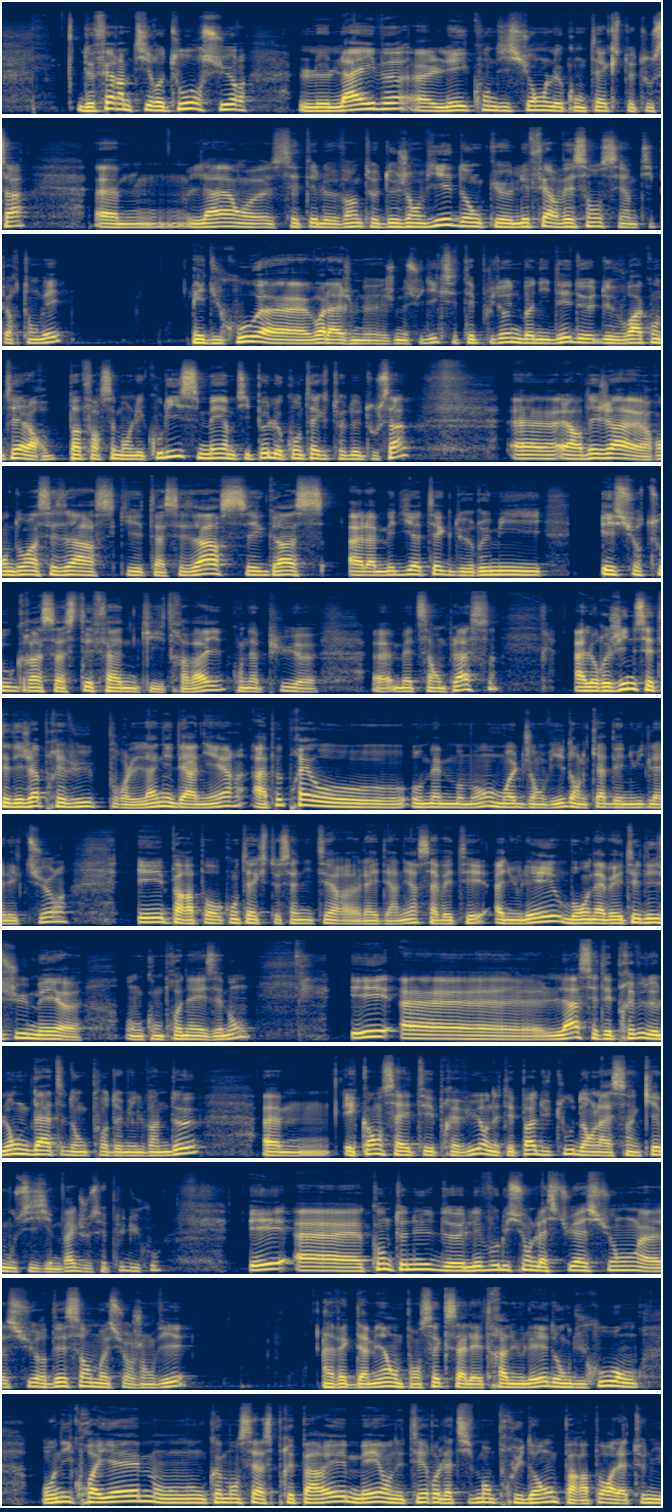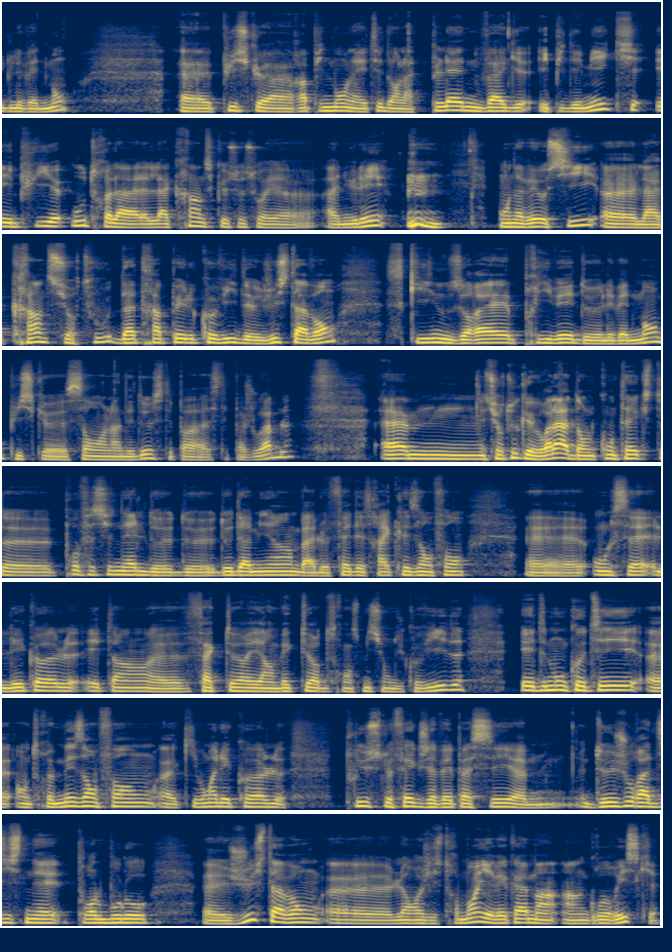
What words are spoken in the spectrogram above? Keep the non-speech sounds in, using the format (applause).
de faire un petit retour sur le live, euh, les conditions, le contexte, tout ça. là, c'était le 22 janvier, donc l'effervescence est un petit peu retombée. Et du coup, voilà, je me, je me, suis dit que c'était plutôt une bonne idée de, vous raconter, alors pas forcément les coulisses, mais un petit peu le contexte de tout ça. Euh, alors déjà, rendons à César ce qui est à César. C'est grâce à la médiathèque de Rumi et surtout grâce à Stéphane qui y travaille qu'on a pu euh, euh, mettre ça en place. À l'origine, c'était déjà prévu pour l'année dernière, à peu près au, même moment, au mois de janvier, dans le cadre des Nuits de la Lecture. Et par rapport au contexte sanitaire l'année dernière, ça avait été annulé. Bon, on avait été déçus, mais on comprenait aisément. Et là, c'était prévu de longue date, donc pour 2022. Euh, et quand ça a été prévu, on n'était pas du tout dans la cinquième ou sixième vague, je sais plus du coup. Et euh, compte tenu de l'évolution de la situation euh, sur décembre et sur janvier, avec Damien, on pensait que ça allait être annulé. Donc du coup, on, on y croyait, on commençait à se préparer, mais on était relativement prudent par rapport à la tenue de l'événement. Euh, puisque euh, rapidement on a été dans la pleine vague épidémique. Et puis, euh, outre la, crainte que ce soit annulé, (clears throat) on avait aussi la crainte surtout d'attraper le Covid juste avant, ce qui nous aurait privé de l'événement, puisque sans l'un des deux, c'était pas, pas jouable. surtout que voilà, dans le contexte professionnel de, Damien, bah, le fait d'être avec les enfants, euh, on le sait, l'école est un euh, facteur et un vecteur de transmission du Covid. Et de mon côté, euh, entre mes enfants qui vont à l'école, plus le fait que j'avais passé deux jours à Disney pour le boulot juste avant l'enregistrement, il y avait quand même un gros risque.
